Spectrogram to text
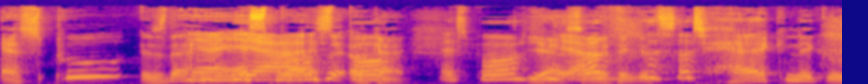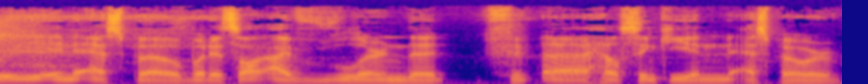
Espoo. Is that yeah, yeah Espoo. Okay, Espoo. Yeah, yeah, so I think it's technically in Espoo, but it's all. I've learned that uh, Helsinki and Espoo are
